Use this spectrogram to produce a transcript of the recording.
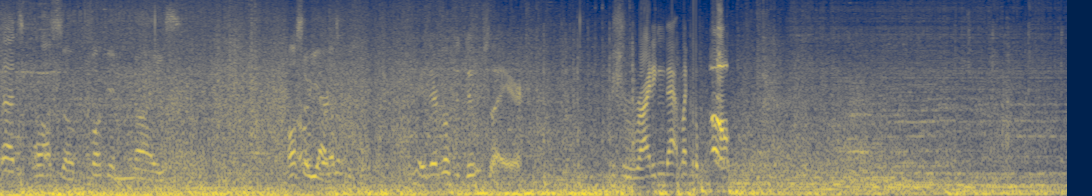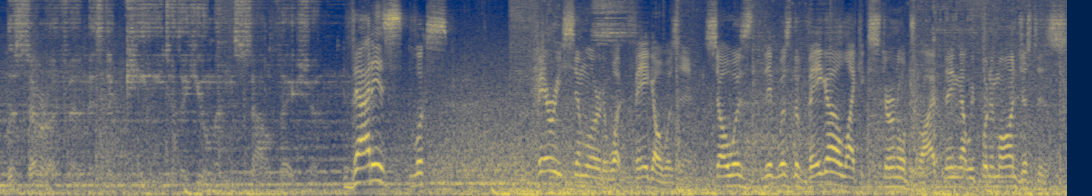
That's awesome. Fucking nice. Also, yeah, that's pretty cool. Hey, there goes the Doomslayer. Just riding that like a boat. The Seraphim is the key to the human salvation. That is looks very similar to what Vega was in. So was it was the Vega like external drive thing that we put him on just as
